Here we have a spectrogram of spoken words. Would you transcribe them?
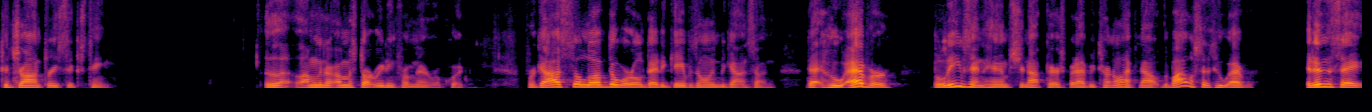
to John 3:16. I'm gonna I'm gonna start reading from there real quick. For God so loved the world that he gave his only begotten son, that whoever believes in him should not perish but have eternal life. Now, the Bible says whoever. It doesn't say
